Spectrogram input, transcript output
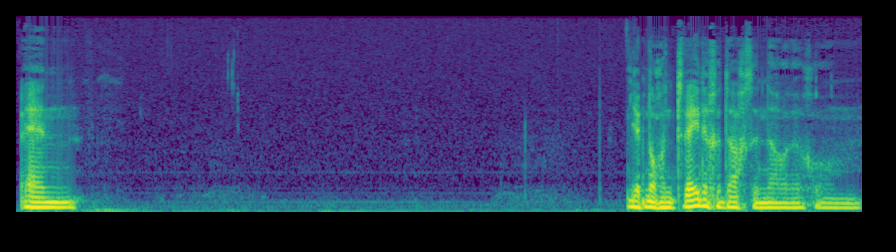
En je hebt nog een tweede gedachte nodig om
